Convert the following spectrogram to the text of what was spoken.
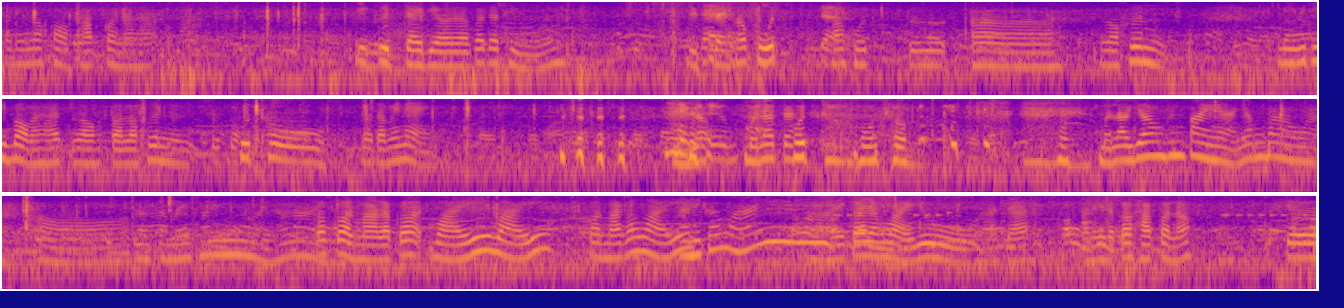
ตอนนี้เราขอพักก่อนนะคะอีกอึดใจเดียวเราก็จะถึงจิตใจเขาพุทธพระพุทธคือเราขึ้น มีวิธีบอกไหมคะเราตอนเราขึ้นพุทโธเราจะไม่เหนื่อย เหมือนเราจะพุทโธพุทโธเหมือนเราย่องขึ้นไปอะ ย่องเบาอะอ๋อเราจะไม่ค่อยเหนื่อยเท่าไหร่ก็ก่อนมาแล้วก็ไหวไหวก่อนมาก็ไหวอันนี้ก็ไว้อันนี้ก็ยังไหวอยู่นะจ๊ะอันนี้เราก็พักก่อนเนาะเจอ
